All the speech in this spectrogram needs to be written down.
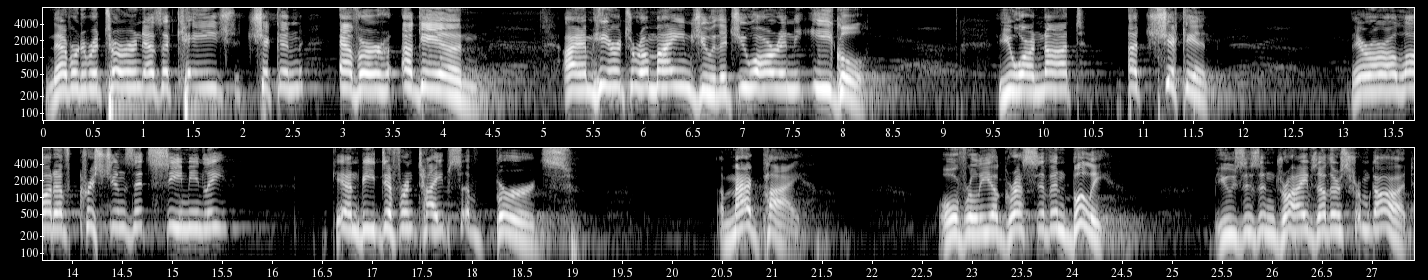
never to return as a caged chicken ever again. I am here to remind you that you are an eagle you are not a chicken. There are a lot of Christians that seemingly can be different types of birds. A magpie, overly aggressive and bully, abuses and drives others from God.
